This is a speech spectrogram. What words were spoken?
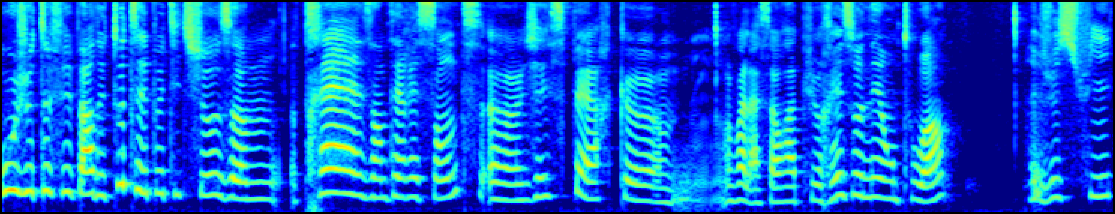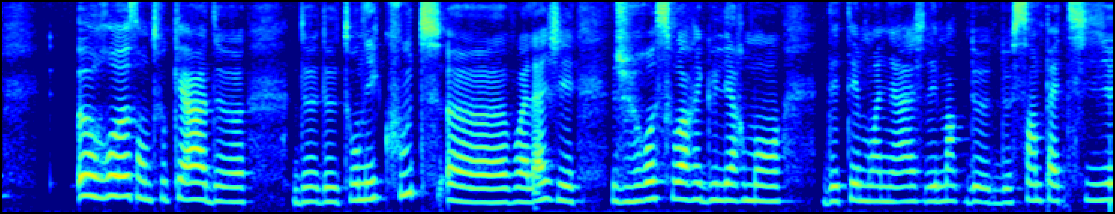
où je te fais part de toutes ces petites choses euh, très intéressantes. J'espère que voilà, ça aura pu résonner en toi. Je suis heureuse en tout cas de, de, ton écoute. voilà, je reçois régulièrement des témoignages, des marques de, sympathie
